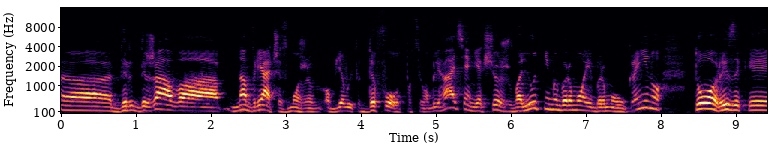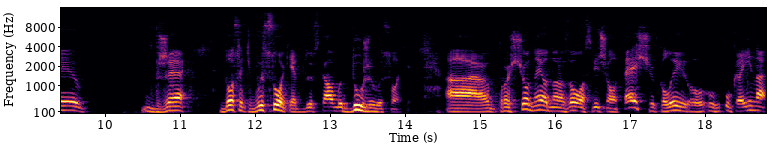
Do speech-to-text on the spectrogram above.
Е, Держава навряд чи зможе об'явити дефолт по цим облігаціям. Якщо ж валютні ми беремо і беремо Україну, то ризики вже досить високі, я б сказав би дуже високі. Про що неодноразово свідчило те, що коли Україна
